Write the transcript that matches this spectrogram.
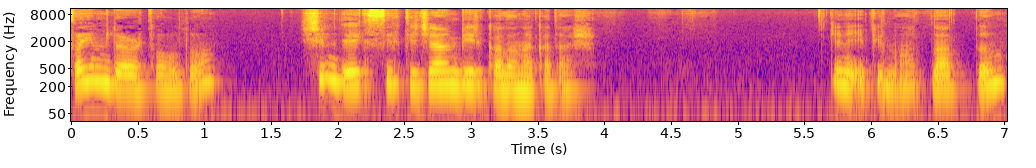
Sayım 4 oldu. Şimdi eksilteceğim bir kalana kadar. Yine ipimi atlattım.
